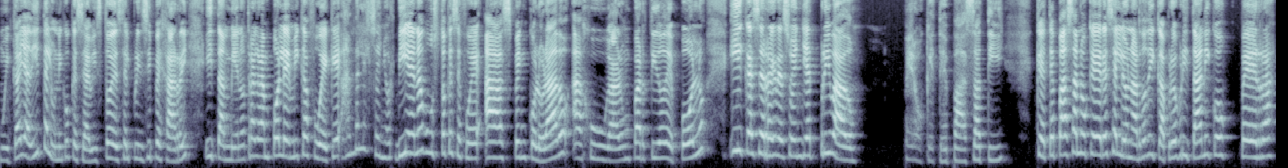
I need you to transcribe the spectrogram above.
muy calladita, el único que se ha visto es el príncipe Harry y también otra gran polémica fue que, ándale el señor, bien a gusto que se fue a Aspen, Colorado a jugar un partido de polo y que se regresó en jet privado. Pero ¿qué te pasa a ti? ¿Qué te pasa no que eres el Leonardo DiCaprio británico, perra?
